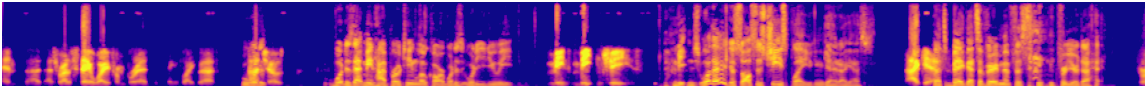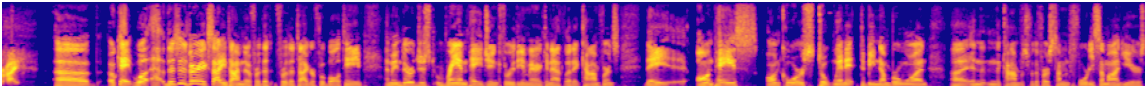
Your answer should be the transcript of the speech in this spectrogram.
and I, I try to stay away from bread and things like that. Well, what, Nachos what does that mean? High protein, low carb. What is what do you eat? Means meat and cheese. Meat and well, there you go. Sausage cheese plate you can get. I guess I guess that's big. That's a very Memphis thing for your diet. right. Uh, okay, well, uh, this is a very exciting time though for the for the Tiger football team. I mean, they're just rampaging through the American Athletic Conference. They on pace, on course to win it, to be number one uh, in, in the conference for the first time in forty some odd years,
